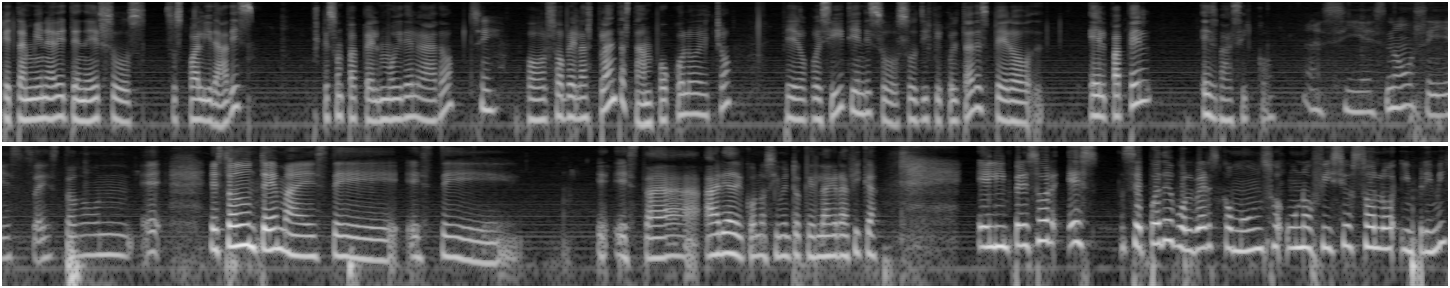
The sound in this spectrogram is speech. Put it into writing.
que también ha de tener sus, sus cualidades, porque es un papel muy delgado. Sí. O sobre las plantas tampoco lo he hecho, pero pues sí tiene sus dificultades, pero el papel es básico. Así es, no, sí, es, es todo un eh, es todo un tema este este e, esta área del conocimiento que es la gráfica. El impresor es se puede volver como un, un oficio solo imprimir.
